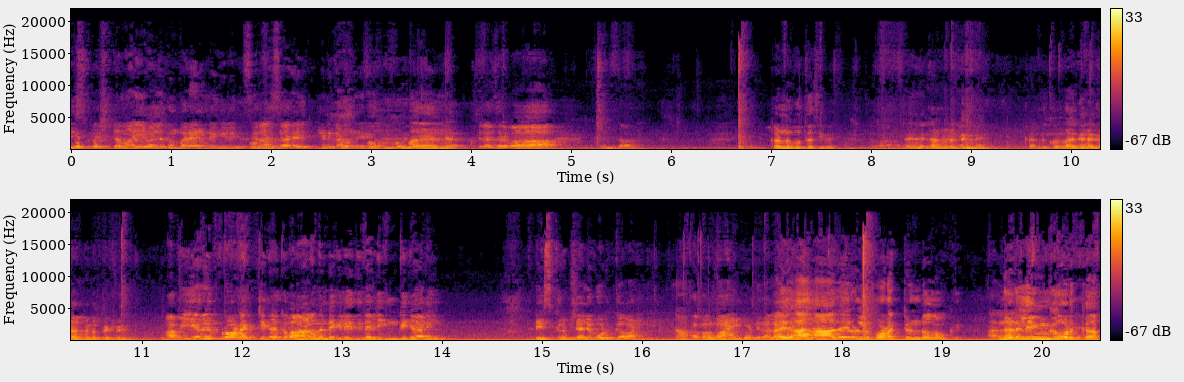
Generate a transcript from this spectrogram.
നിഷ്പഷ്ടമായി വല്ലതും പറയാനുണ്ടെങ്കിൽ സിറാജ് സാറ് ഇങ്ങോട്ട് കടന്നു വരിക. ഒന്നും പറയാനില്ല. സിറാജ് സാർ വാ. കണ്ണു കുത്ത കണ്ണെടുത്തിക്കണേ അപ്പൊ ഈ ഒരു പ്രോഡക്റ്റ് നിങ്ങൾക്ക് വേണമെന്നുണ്ടെങ്കിൽ ഇതിന്റെ ലിങ്ക് ഞാൻ ഡിസ്ക്രിപ്ഷനിൽ കൊടുക്കുക വേണമെങ്കിൽ അപ്പൊ വാങ്ങിക്കോട്ടെ നല്ല അത് ആ- ആദ്യമുള്ള പ്രൊഡക്റ്റ് ഉണ്ടോ നോക്ക്. എന്നിട്ട് ലിങ്ക് കൊടുക്കാം.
